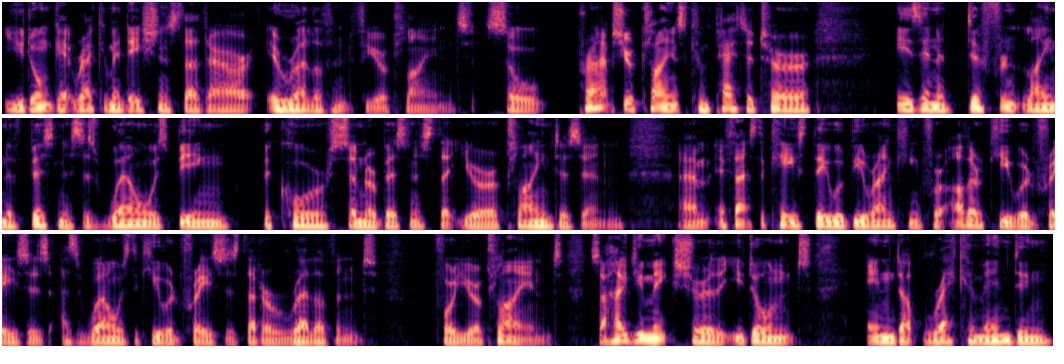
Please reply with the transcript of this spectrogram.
you don't get recommendations that are irrelevant for your client. So perhaps your client's competitor is in a different line of business as well as being the core similar business that your client is in. Um, if that's the case, they would be ranking for other keyword phrases as well as the keyword phrases that are relevant for your client. So, how do you make sure that you don't end up recommending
